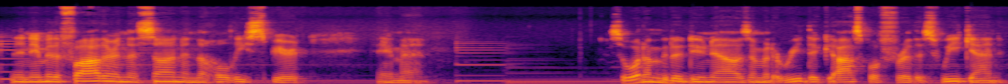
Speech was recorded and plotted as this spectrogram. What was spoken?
In the name of the Father, and the Son, and the Holy Spirit. Amen. So, what I'm going to do now is I'm going to read the gospel for this weekend.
